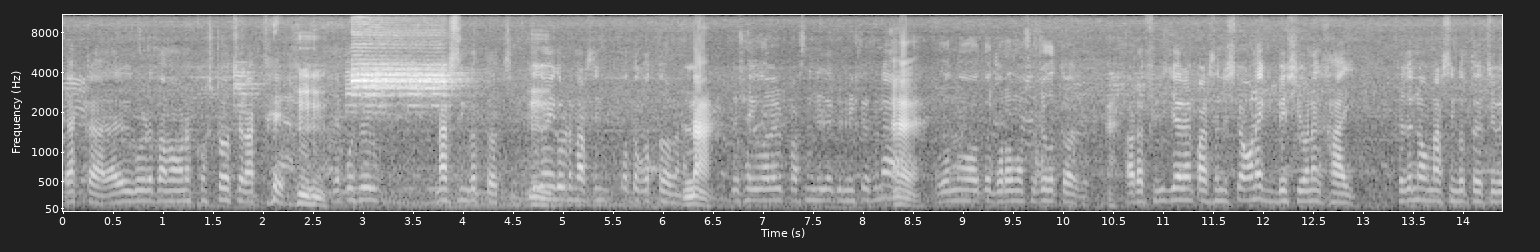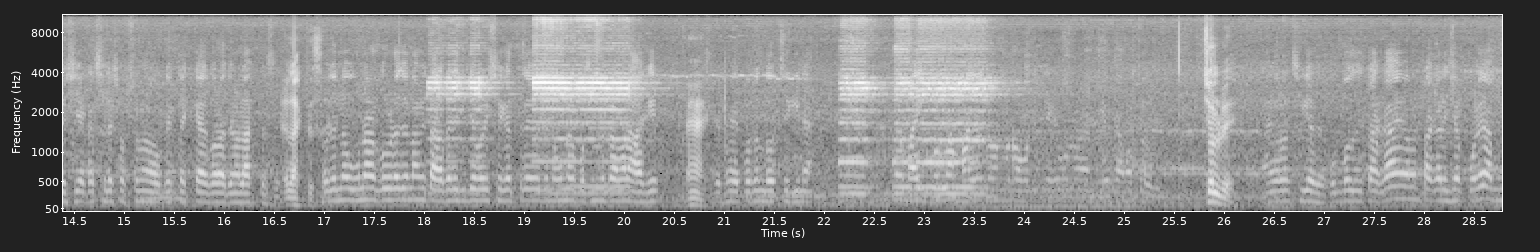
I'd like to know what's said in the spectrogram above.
একটা আর ওই গরুটা তো আমার অনেক কষ্ট হচ্ছে রাখতে। যে প্রচুর নার্সিং করতে হচ্ছে। এই গরুটা নার্সিং কত করতে হবে না? যে সাইওয়ালের পার্সেন্টেজ একটু মিষ্টি আছে না? হ্যাঁ। ওই জন্য অত গরম আর সহ্য করতে পারবে আর ফ্রিজিয়ারের পার্সেন্টেজটা অনেক বেশি অনেক হাই সেজন্য নার্সিং করতে হচ্ছে বেশি। একটা ছেলে সবসময় ওকে টেক কেয়ার করার জন্য লাগতেছে। লাগতেছে। ওই জন্য ওনার গরুটা যেন আমি তাড়াতাড়ি দিতে পারি সেক্ষেত্রে ওই জন্য ওনার পছন্দটা আমার আগে। হ্যাঁ। যে ভাই পছন্দ হচ্ছে কিনা। বাইক করলাম ভাই মোটামুটি দেখে বললাম ঠিক আছে আমার চলবে। চলবে। আমি বললাম ঠিক আছে বলছে টাকা আমি বললাম টাকার হিসাব করে আমি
